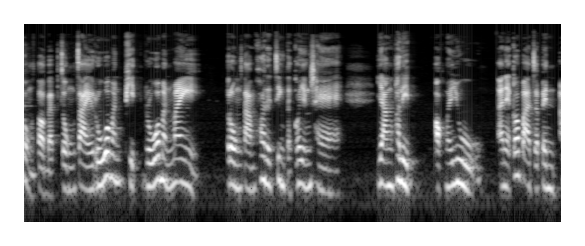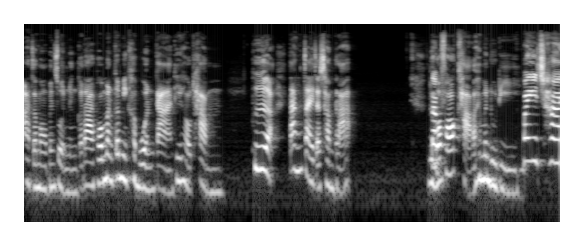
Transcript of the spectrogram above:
ส่งต่อแบบจงใจ รู้ว่ามันผิด รู้ว่ามันไม่ตรงตามข้อเท็จจริง แต่ก็ยังแชร์ ยังผลิตออกมาอยู่ อันเนี้ยก็อาจจะเป็นอาจจะมองเป็นส่วนหนึ่งก็ได้ เพราะมันก็มีขบวนการที่เขาทำเพื่อตั้งใจจะชำระ หรือว่าฟอกขาวให้มันดูดี ไม่ใช่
